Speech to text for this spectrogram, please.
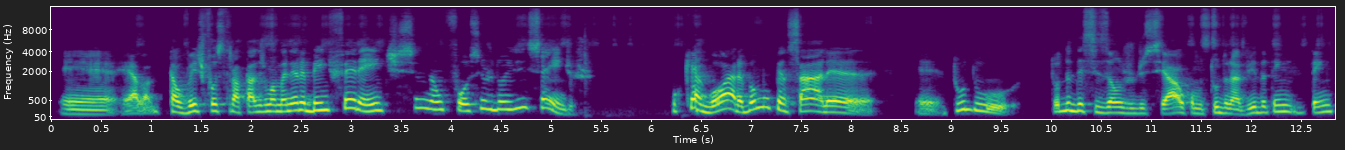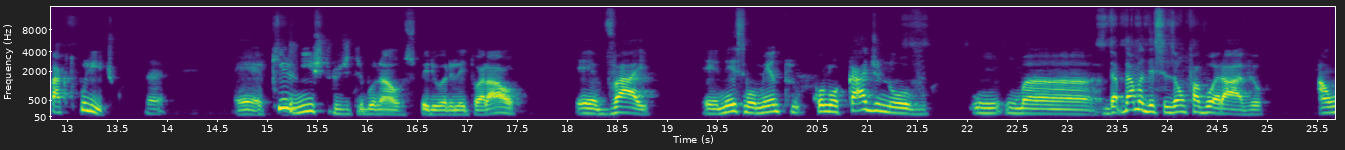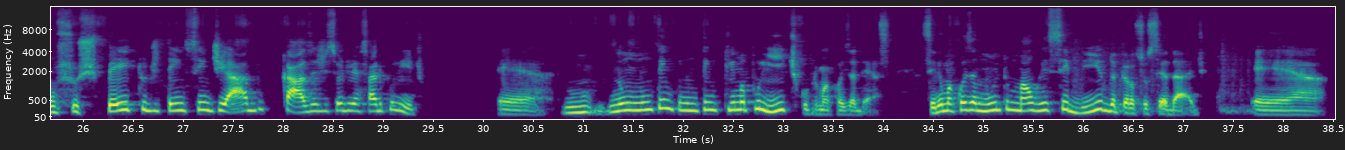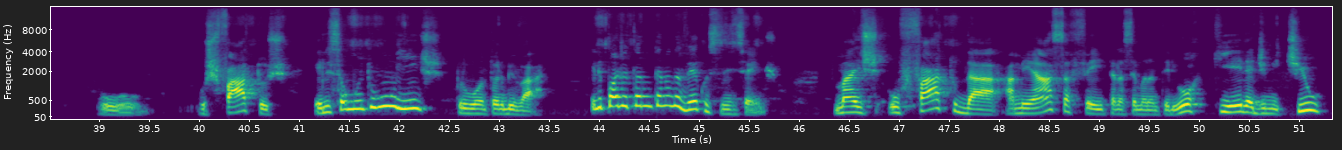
é, ela talvez fosse tratada de uma maneira bem diferente se não fossem os dois incêndios. Porque agora, vamos pensar, né, é, tudo, toda decisão judicial, como tudo na vida, tem, tem impacto político. Né? É, que ministro de Tribunal Superior Eleitoral é, vai, é, nesse momento, colocar de novo um, uma. dar uma decisão favorável a um suspeito de ter incendiado casas de seu adversário político. É, não, não, tem, não tem clima político para uma coisa dessa. Seria uma coisa muito mal recebida pela sociedade. É, o, os fatos eles são muito ruins para o Antônio Bivar. Ele pode até não ter nada a ver com esses incêndios. Mas o fato da ameaça feita na semana anterior, que ele admitiu,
